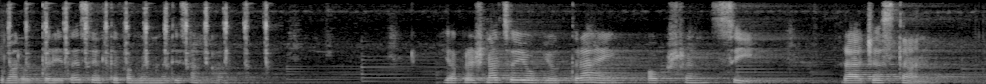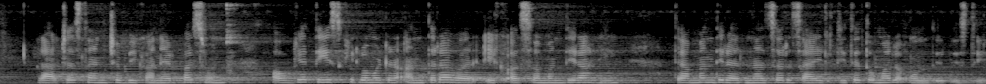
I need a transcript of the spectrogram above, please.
तुम्हाला उत्तर येत असेल तर कमेंटमध्ये सांगा. या प्रश्नाचं योग्य उत्तर आहे ऑप्शन सी राजस्थान. राजस्थानच्या बिकानेरपासून अवघ्या तीस किलोमीटर अंतरावर एक असं मंदिर आहे. त्या मंदिरात नजर जाईल तिथे तुम्हाला उंदीर दिसतील.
